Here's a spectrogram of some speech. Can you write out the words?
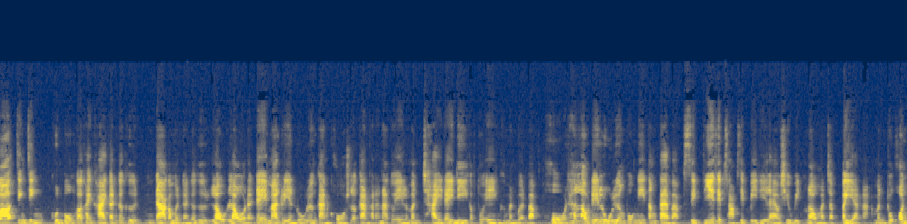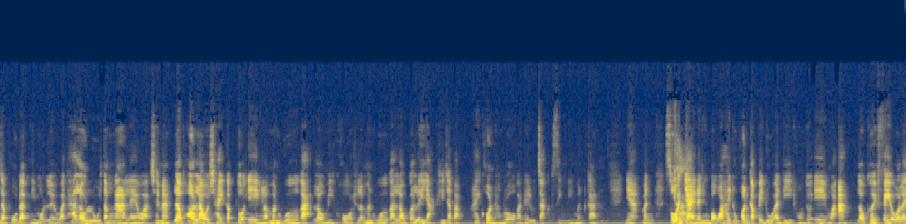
ก็จริง ๆ คุณบูมก็คล้ายๆ กันก็คือดาก็เหมือนกันก็คือ เราเราได้มาเรียนรู้เรื่องการโค้ชและการพัฒนาตัวเองแล้วมันใช้ได้ดีกับตัวเองคือมันเหมือนแบบโห ถ้าเราได้รู้เรื่องพวกนี้ตั้งแต่แบบ 10 20 30 ปีที่แล้วชีวิตเรามันจะเปลี่ยนอะมันทุกคนจะพูดแบบนี้หมดเลยว่าถ้าเรารู้ตั้งนานแล้วอะใช่ไหมแล้วพอเราใช้กับตัวเองแล้วมัน work อะเรามีโค้ชแล้วมัน work อะเราก็เลยอยากที่จะแบบให้คนทั้งโลกอะได้รู้จักกับสิ่งนี้เหมือนกันเนี่ยมันส่วนใหญ่นะถึงบอกว่าให้ทุกคนกลับไปดูอดีตของตัวเองว่าอะเราเคย fail อะไร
